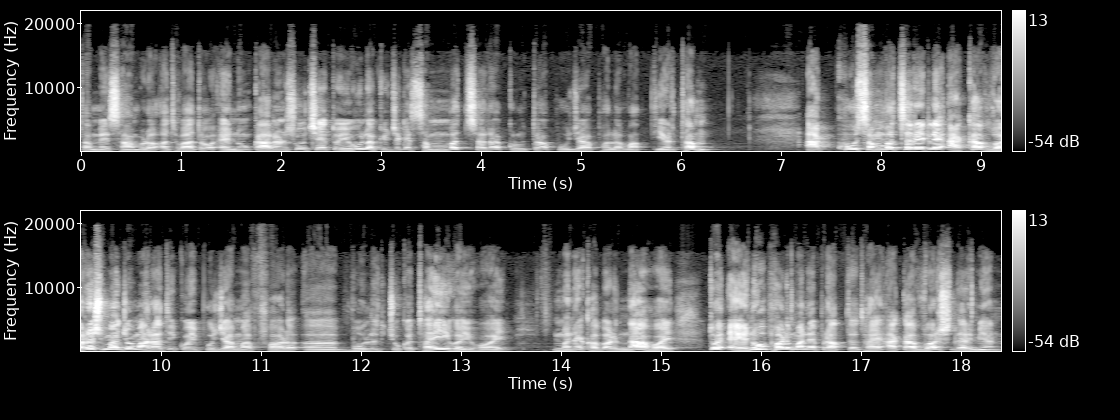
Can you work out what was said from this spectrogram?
તમે સાંભળો અથવા તો એનું કારણ શું છે? તો એવું લખ્યું છે કે સંવત્સર કૃત પૂજા ફલ વાપ્ત્યર્થમ. આખું સંવત્સર એટલે આખા વર્ષમાં જો મારાથી કોઈ પૂજામાં ફળ ભૂલ ચૂક થઈ ગઈ હોય મને ખબર ના હોય, તો એનું ફળ મને પ્રાપ્ત થાય આખા વર્ષ દરમિયાન.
